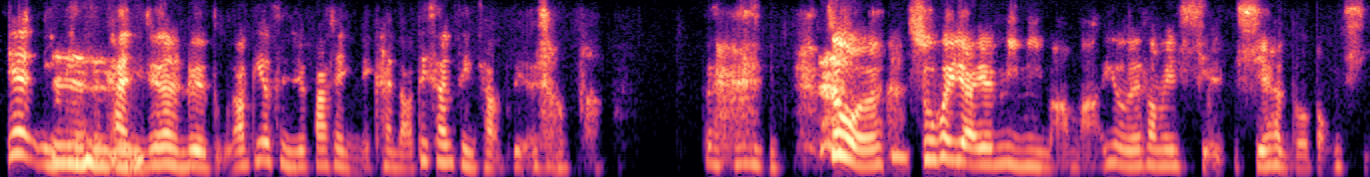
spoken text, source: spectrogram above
因为你第一次看你就很略读，然后第二次你就发现你没看到，第三次你才有自己的想法。对，所以我的书会越来越密密麻麻，因为我在上面写写很多东西。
